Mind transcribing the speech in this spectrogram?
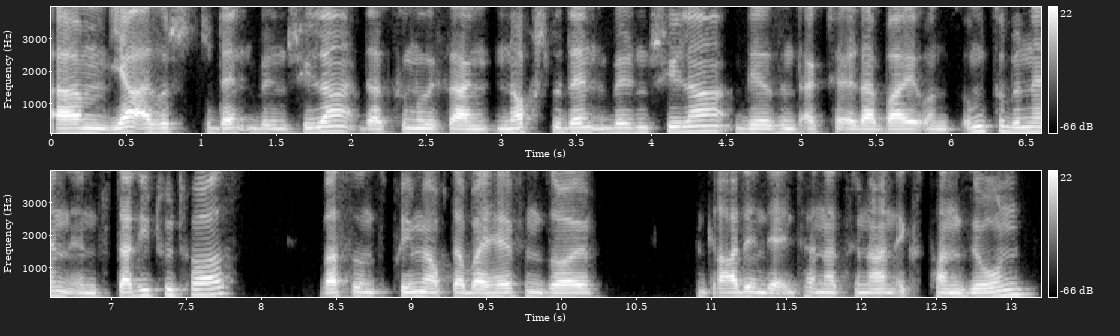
Ähm, ja, also Studenten bilden Schüler. Dazu muss ich sagen, noch Studenten bilden Schüler. Wir sind aktuell dabei, uns umzubenennen in Study Tutors was uns primär auch dabei helfen soll, gerade in der internationalen Expansion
